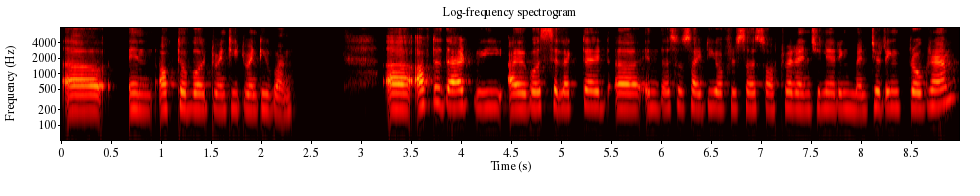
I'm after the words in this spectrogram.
uh, in October 2021. Uh, after that, we I was selected uh, in the Society of Research Software Engineering Mentoring Program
